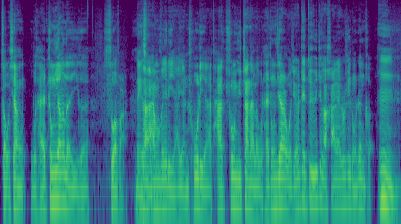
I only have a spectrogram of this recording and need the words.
走向舞台中央的一个。做法，没错，MV 里啊，演出里啊，他终于站在了舞台中间。我觉得这对于这个孩子来说是一种认可。嗯。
